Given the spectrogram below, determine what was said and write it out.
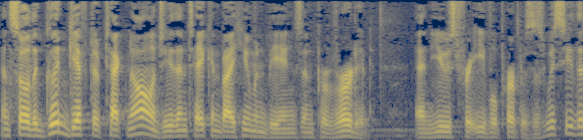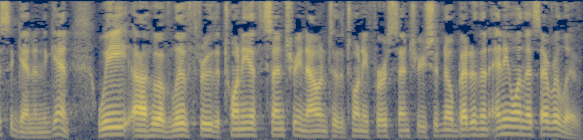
And so the good gift of technology then taken by human beings and perverted and used for evil purposes. We see this again and again. We uh, who have lived through the 20th century, now into the 21st century, should know better than anyone that's ever lived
